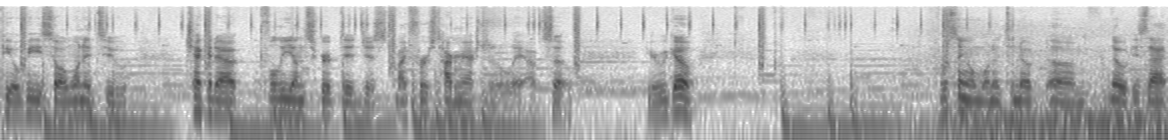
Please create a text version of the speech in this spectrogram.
POV, so I wanted to check it out, fully unscripted, just my first time reaction to the layout. So here we go. First thing I wanted to note um, note is that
